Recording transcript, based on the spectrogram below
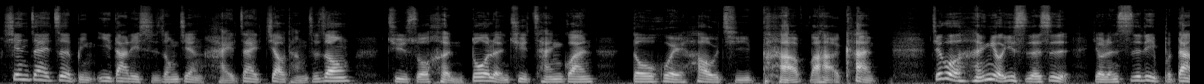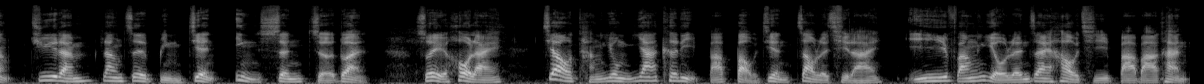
现在这柄意大利时钟剑还在教堂之中，据说很多人去参观都会好奇拔拔看。结果很有意思的是，有人施力不当，居然让这柄剑应声折断。所以后来教堂用亚克力把宝剑罩了起来。以防有人在好奇拔拔看，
